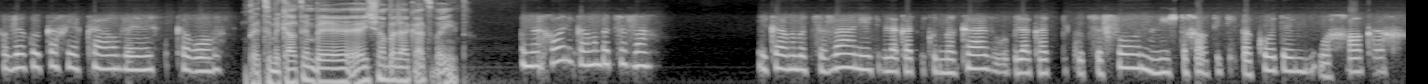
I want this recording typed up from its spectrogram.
חבר כל כך יקר וקרוב. בעצם הכרתם אי שם בלהקה הצבאית. נכון, הכרנו בצבא. הכרנו בצבא, אני הייתי בלהקת פיקוד מרכז, הוא בלהקת פיקוד צפון, אני השתחררתי טיפה קודם, הוא אחר כך.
